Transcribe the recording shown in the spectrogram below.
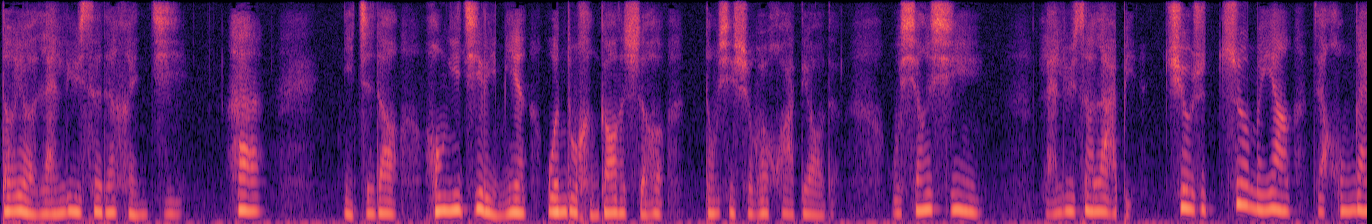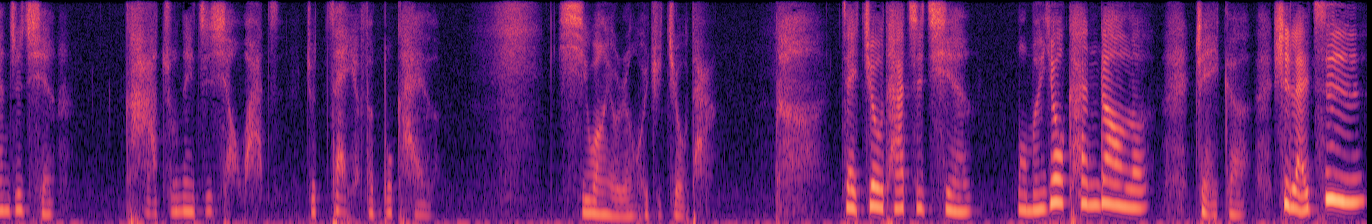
都有蓝绿色的痕迹。哈，你知道烘衣机里面温度很高的时候，东西是会化掉的。我相信蓝绿色蜡笔就是这么样，在烘干之前卡住那只小袜子，就再也分不开了。希望有人会去救他。在救他之前，我们又看到了这个是来自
